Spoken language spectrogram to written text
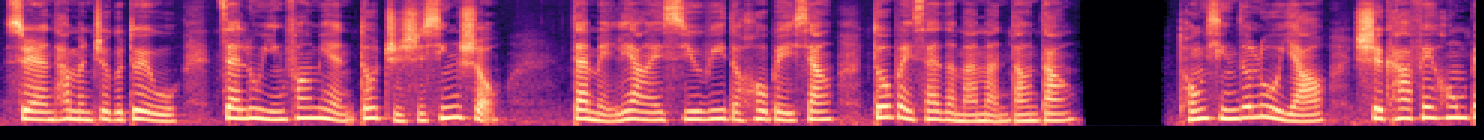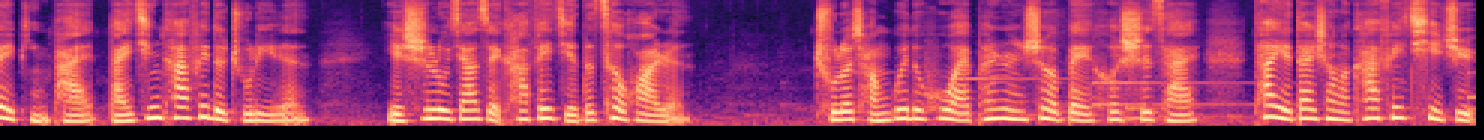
虽然他们这个队伍在露营方面都只是新手，但每辆 SUV 的后备箱都被塞得满满当当。同行的路遥是咖啡烘焙品牌白金咖啡的主理人，也是陆家嘴咖啡节的策划人。除了常规的户外烹饪设备和食材，他也带上了咖啡器具，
